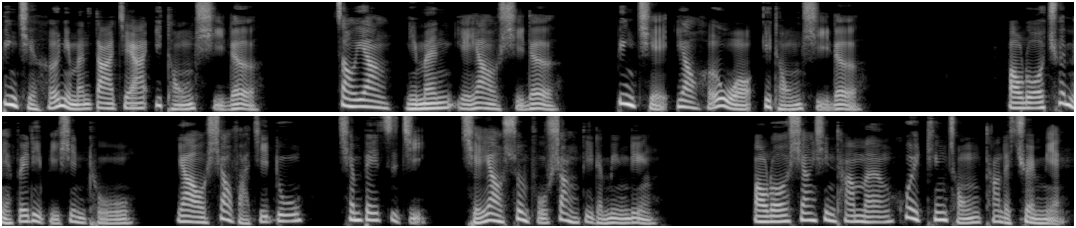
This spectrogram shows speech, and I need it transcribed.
并且和你们大家一同喜乐。照样，你们也要喜乐，并且要和我一同喜乐。保罗劝勉菲利比信徒要效法基督，谦卑自己，且要顺服上帝的命令。保罗相信他们会听从他的劝勉。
